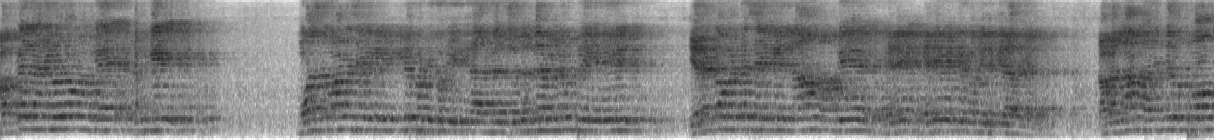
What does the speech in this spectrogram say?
மக்கள் அனைவரும் அங்கே அங்கே மோசமான செயல்களில் ஈடுபட்டுக் கொண்டிருக்கிறார்கள். சுதந்திரம் என்னும் பெயரில் இறக்கப்பட்ட செயல்கள் எல்லாம் அங்கே நிறை- நிறைவேற்றிக் கொண்டிருக்கிறார்கள் நாம் எல்லாம் அறிந்திருப்போம்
